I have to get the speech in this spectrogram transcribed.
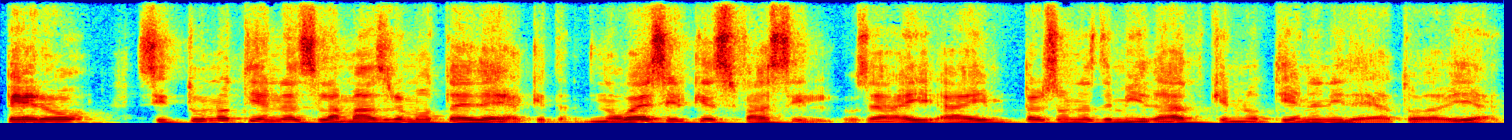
Pero si tú no tienes la más remota idea, que no voy a decir que es fácil, o sea, hay, hay personas de mi edad que no tienen idea todavía.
